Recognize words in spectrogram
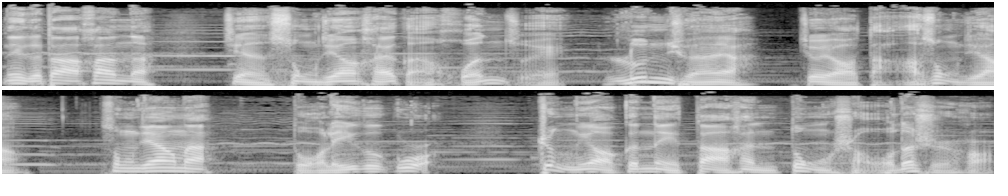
那个大汉呢，见宋江还敢还嘴，抡拳呀就要打宋江。宋江呢，躲了一个过，正要跟那大汉动手的时候。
